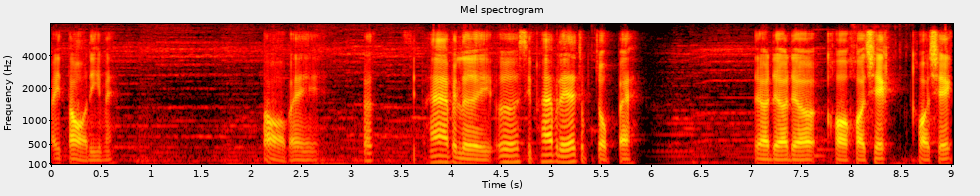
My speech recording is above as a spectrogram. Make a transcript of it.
ไปต่อดีไหม ต่อไปก็สิบห้าไปเลย เออสิบห้าไปเลยแล้จบจบไป เดี๋ยวเดี๋ยวเดี๋ยวขอขอเช็ค ขอเช็ค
